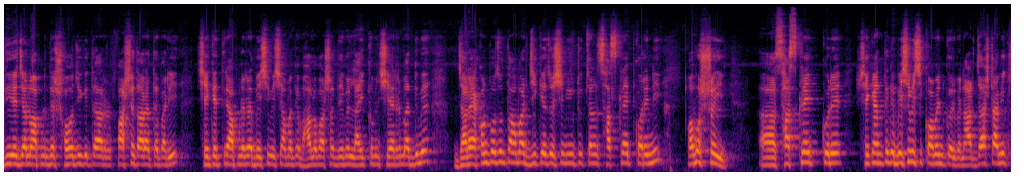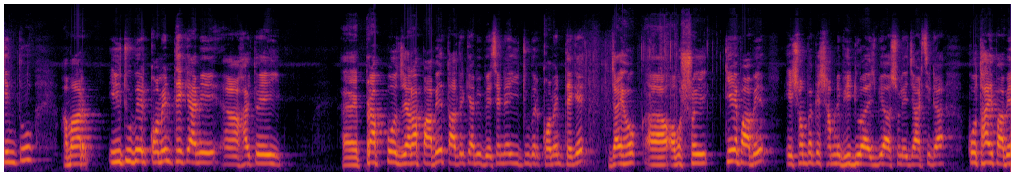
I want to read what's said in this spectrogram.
দিয়ে যেন আপনাদের সহযোগিতার পাশে দাঁড়াতে পারি। সেক্ষেত্রে আপনারা বেশি বেশি আমাকে ভালোবাসা দেবেন লাইক কমেন্ট শেয়ারের মাধ্যমে। যারা এখন পর্যন্ত আমার GK Jasim YouTube channel subscribe করেনি, অবশ্যই সাবস্ক্রাইব করে সেখান থেকে বেশি বেশি কমেন্ট করবেন। আর জাস্ট আমি কিন্তু আমার ইউটিউবের কমেন্ট থেকে আমি হয়তো এই প্রাপ্য যারা পাবে, তাদেরকে আমি বেছে নেই ইউটিউবের কমেন্ট থেকে। যাই হোক অবশ্যই কে পাবে, এই সম্পর্কে সামনে ভিডিও আসবে আসলে জার্সিটা। কোথায় পাবে,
